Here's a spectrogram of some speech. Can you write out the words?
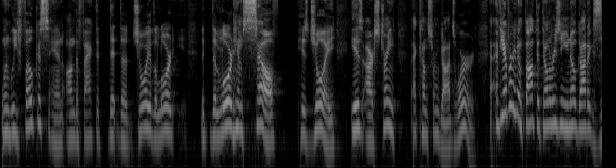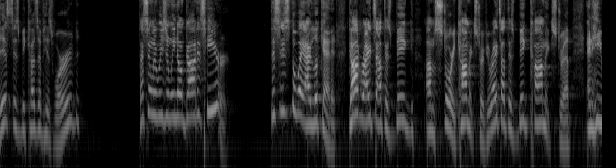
when we focus in on the fact that, that the joy of the Lord, the, the Lord Himself, His joy, is our strength. That comes from God's Word. Have you ever even thought that the only reason you know God exists is because of His Word? That's the only reason we know God is here. This is the way I look at it. God writes out this big um, story, comic strip. He writes out this big comic strip, and, he,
